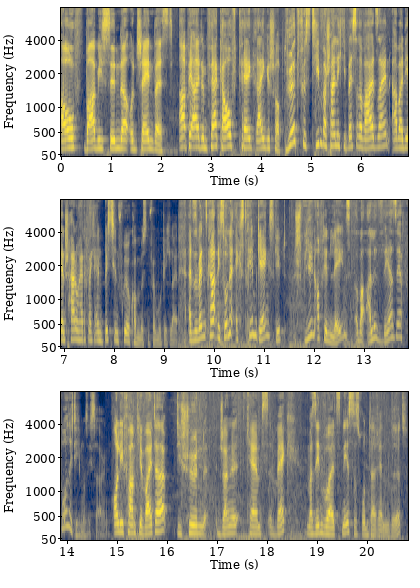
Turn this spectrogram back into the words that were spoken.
auf Barbie Cinder und Chain West. AP-Item verkauft, Tank reingeshoppt. Wird fürs Team wahrscheinlich die bessere Wahl sein, aber die Entscheidung hätte vielleicht ein bisschen früher kommen müssen, vermute ich leider. Also wenn es gerade nicht so eine extrem Gangs gibt, spielen auf den Lanes aber alle sehr, sehr vorsichtig, muss ich sagen. Olli farmt hier weiter, die schönen Jungle Camps weg. Mal sehen, wo er als nächstes runterrennen wird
